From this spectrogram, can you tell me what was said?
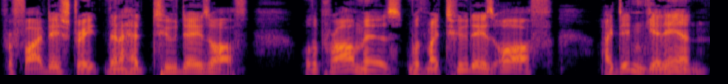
for five days straight. Then I had two days off. Well, the problem is with my two days off, I didn't get in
